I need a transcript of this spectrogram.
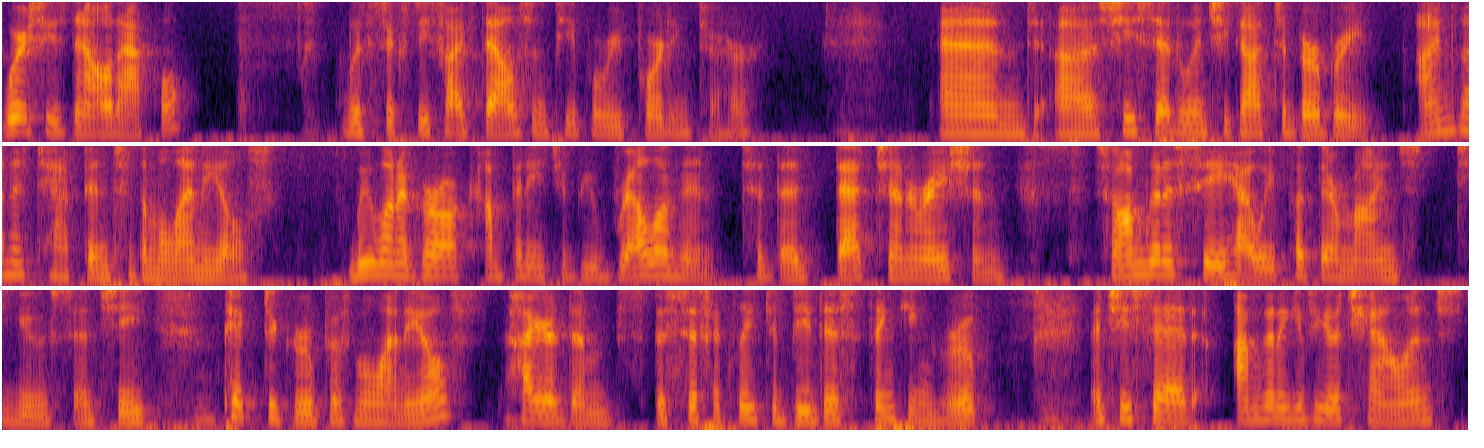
where she's now at Apple with 65,000 people reporting to her. And uh, she said when she got to Burberry, I'm going to tap into the millennials. We want to grow our company to be relevant to the, that generation. So I'm going to see how we put their minds to use. And she picked a group of millennials, hired them specifically to be this thinking group. And she said, I'm going to give you a challenge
